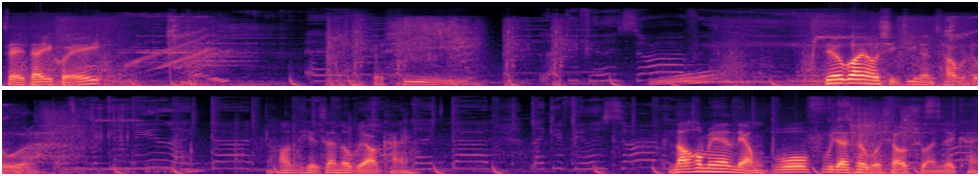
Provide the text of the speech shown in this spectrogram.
再待一回，可惜。第二关有洗技能差不多了，然后铁扇都不要开，等到后面两波附加效果消除完再开。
